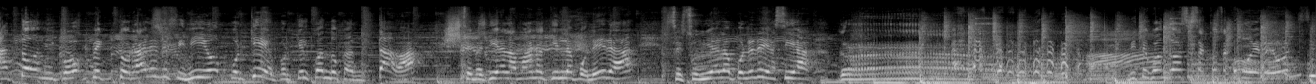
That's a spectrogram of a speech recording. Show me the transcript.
atónico, pectorales definidos. ¿Por qué? Porque él cuando cantaba se metía la mano aquí en la polera, se subía a la polera y hacía. ¿Viste cuando hace esas cosas como de león? Sí.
